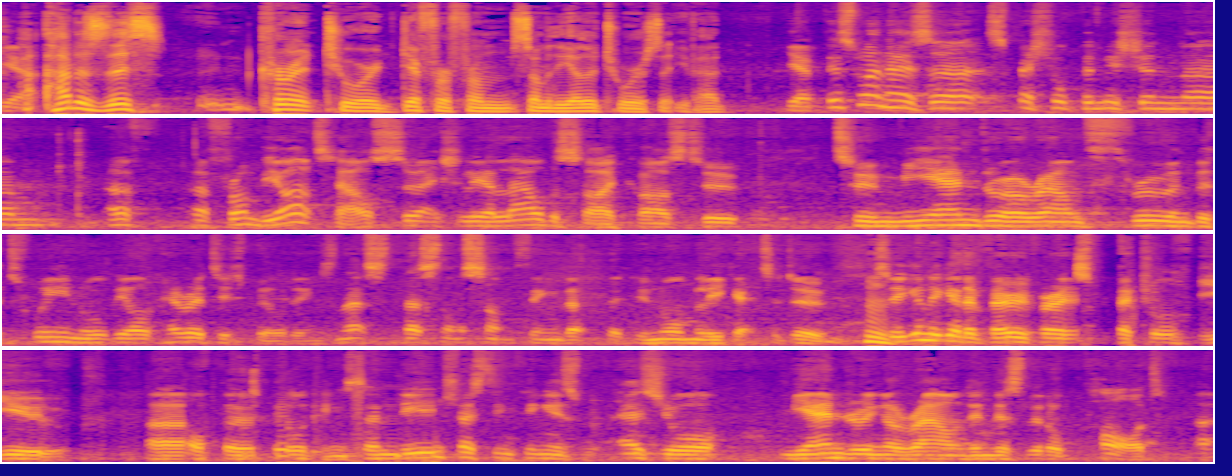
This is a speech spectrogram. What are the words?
Yeah. h- how does this current tour differ from some of the other tours that you've had? Yeah, this one has a special permission um, uh, from the Arts House to actually allow the sidecars to to meander around through and between all the old heritage buildings, and that's that's not something that, that you normally get to do. So you're going to get a very very special view uh, of those buildings. And the interesting thing is, as you're meandering around in this little pod, uh,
